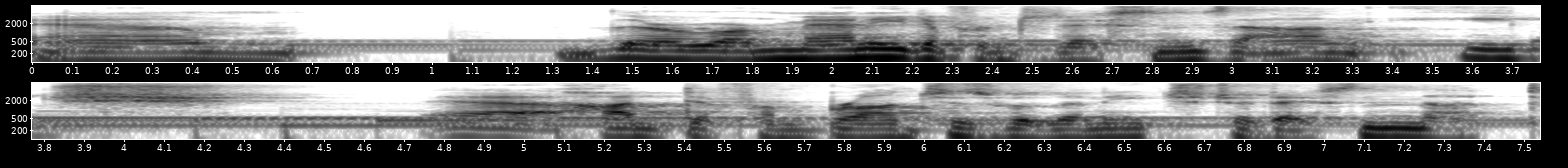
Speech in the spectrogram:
Um, there were many different traditions, and each uh, had different branches within each tradition that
